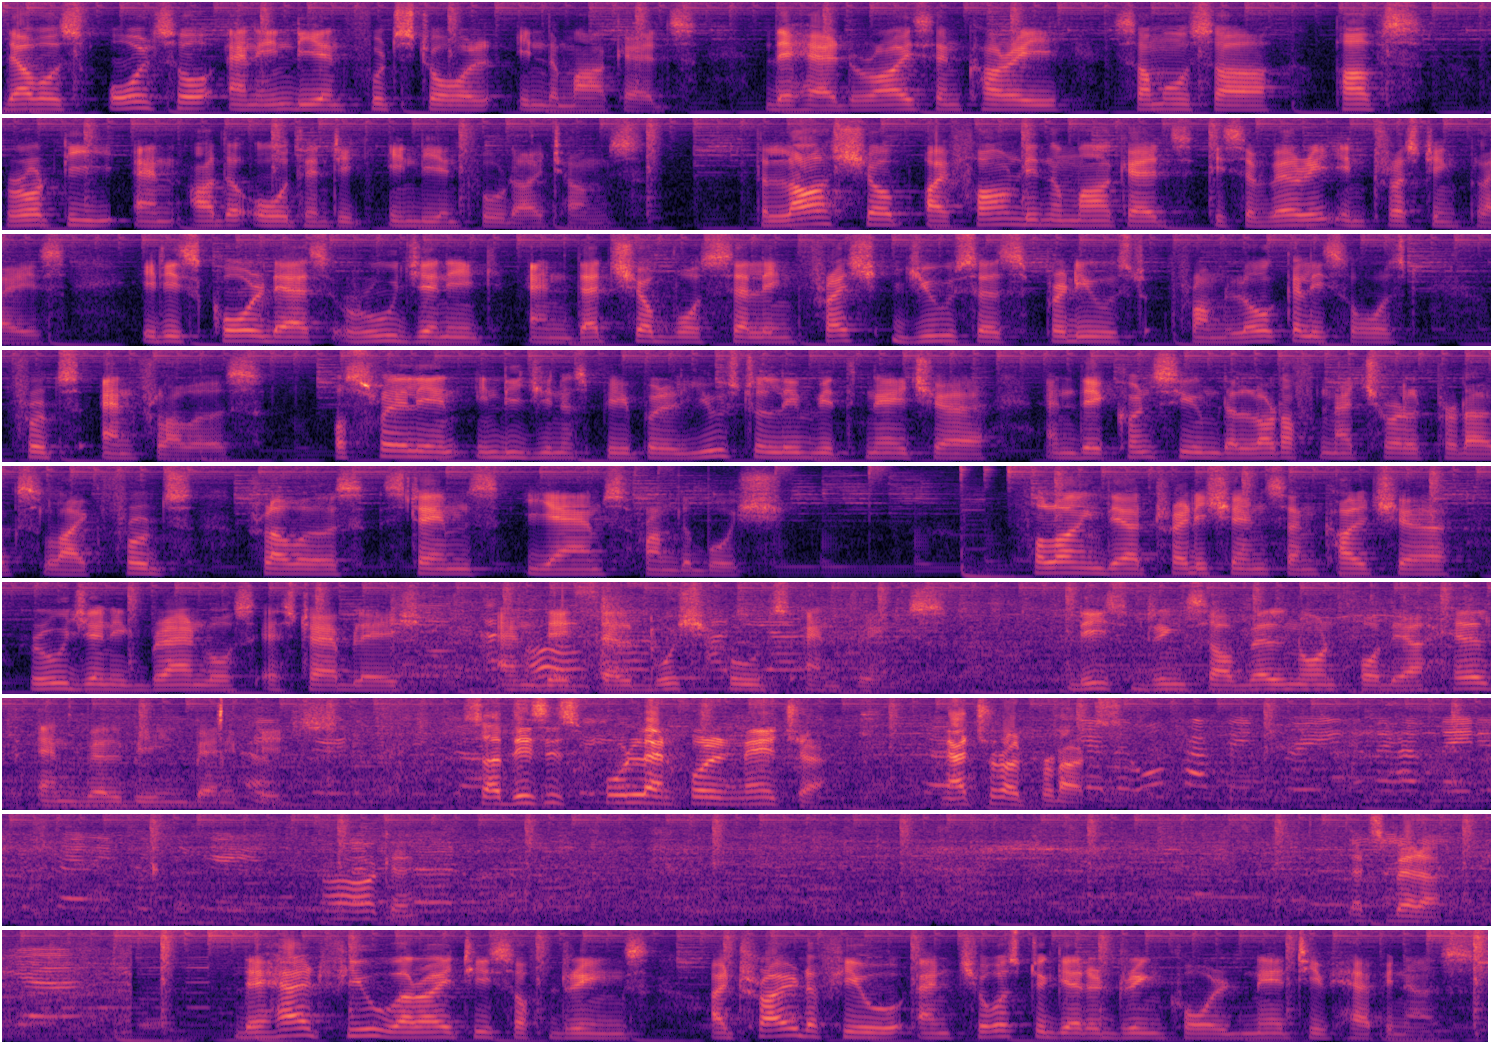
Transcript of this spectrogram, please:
There was also an Indian food stall in the markets. They had rice and curry, samosa, puffs, roti and other authentic Indian food items. The last shop I found in the markets is a very interesting place. It is called as Roogenic and that shop was selling fresh juices produced from locally sourced fruits and flowers. Australian indigenous people used to live with nature and they consumed a lot of natural products like fruits, flowers, stems, yams from the bush. Following their traditions and culture, Roogenic brand was established and they oh. sell bush foods and drinks. These drinks are well known for their health and well-being benefits. So this is full and full nature, natural products. Oh, okay. That's better. Yeah. They had few varieties of drinks. I tried a few and chose to get a drink called Native Happiness.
